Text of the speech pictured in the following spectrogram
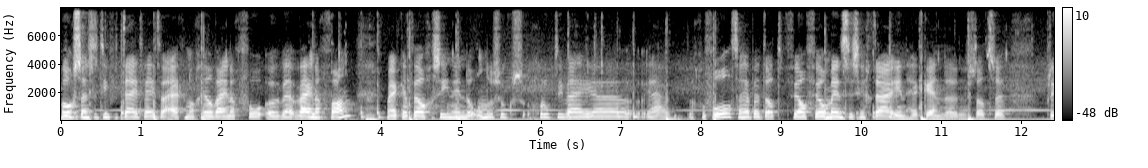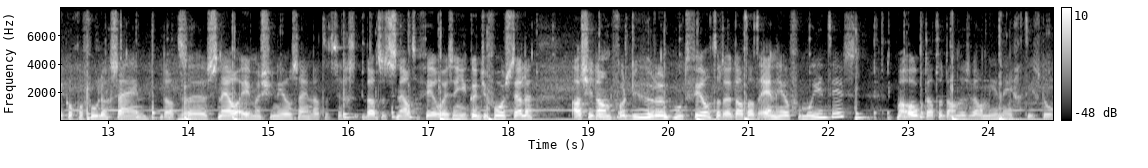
Hoogsensitiviteit weten we eigenlijk nog heel weinig, vo- eh, we- weinig van. Maar ik heb wel gezien in de onderzoeksgroep die wij eh, ja, gevolgd hebben... dat veel, veel mensen zich daarin herkenden. Dus dat ze prikkelgevoelig zijn, dat Ja. ze snel emotioneel zijn... Dat het, zich, dat het snel te veel is. En je kunt je voorstellen, als je dan voortdurend moet filteren... dat dat en heel vermoeiend is... maar ook dat er dan dus wel meer negatiefs door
